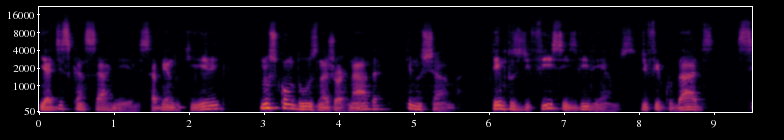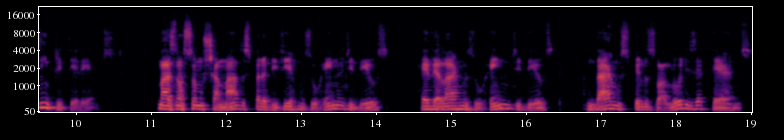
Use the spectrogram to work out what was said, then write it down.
e a descansar nele, sabendo que ele nos conduz na jornada que nos chama. Tempos difíceis vivemos, dificuldades sempre teremos. Mas nós somos chamados para vivermos o reino de Deus, revelarmos o reino de Deus, andarmos pelos valores eternos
